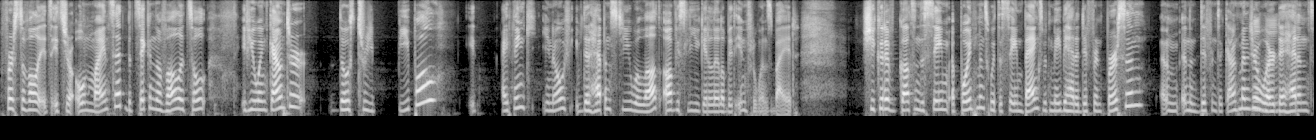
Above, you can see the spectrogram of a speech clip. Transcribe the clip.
first of all it's it's your own mindset but second of all it's all if you encounter those three people it i think you know if, if that happens to you a lot obviously you get a little bit influenced by it. She could have gotten the same appointments with the same banks but maybe had a different person and a different account manager where Mhm. they hadn't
